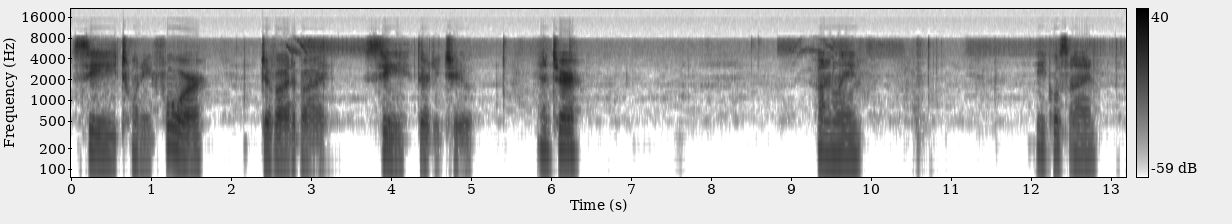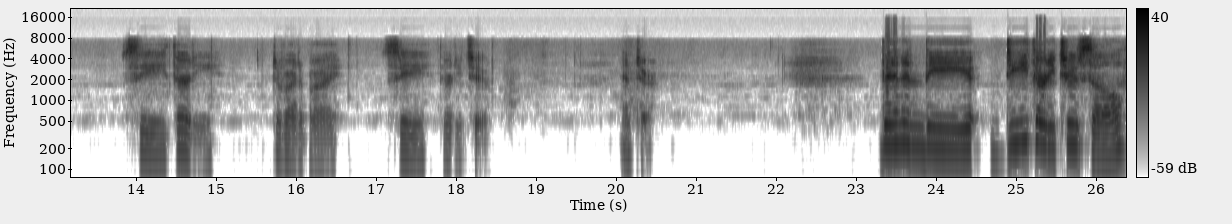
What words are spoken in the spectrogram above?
C24 divided by C32. Enter. Finally, equal sign C30 divided by C32. Enter. Then in the D32 cell,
